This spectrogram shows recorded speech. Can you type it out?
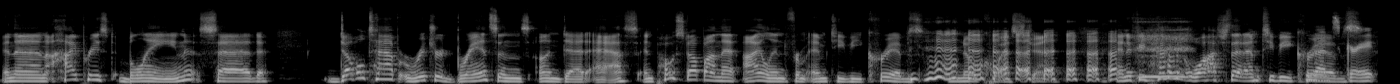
and then High Priest Blaine said, "Double tap Richard Branson's undead ass and post up on that island from MTV Cribs, no question." And if you haven't watched that MTV Cribs, That's great.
